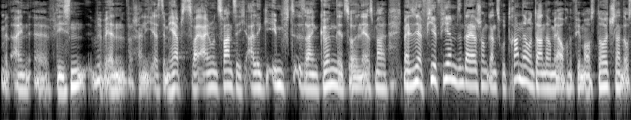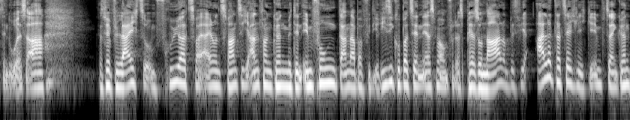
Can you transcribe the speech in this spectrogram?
mit einfließen. Wir werden wahrscheinlich erst im Herbst 2021 alle geimpft sein können. Jetzt sollen erstmal, ich meine, es sind ja vier Firmen, sind da ja schon ganz gut dran, ne? unter anderem ja auch eine Firma aus Deutschland, aus den USA, dass wir vielleicht so im Frühjahr 2021 anfangen können mit den Impfungen, dann aber für die Risikopatienten erstmal und für das Personal und bis wir alle tatsächlich geimpft sein können,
